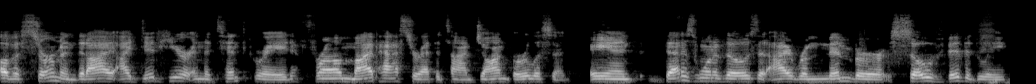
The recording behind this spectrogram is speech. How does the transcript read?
of a sermon that I, I did hear in the 10th grade from my pastor at the time, John Burleson. And that is one of those that I remember so vividly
